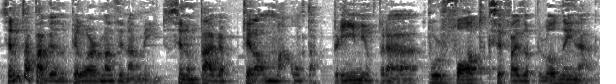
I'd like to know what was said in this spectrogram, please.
Você não está pagando pelo armazenamento. Você não paga, sei lá, uma conta premium para por foto que você faz upload nem nada.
